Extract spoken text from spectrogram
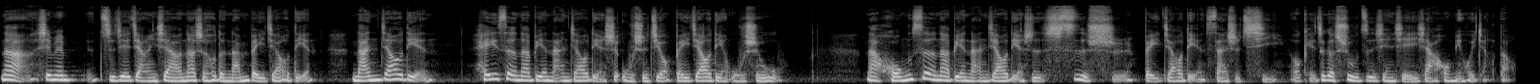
那下面直接讲一下那时候的南北交点，南交点。黑色那边南焦点是五十九，北焦点五十五。那红色那边南焦点是四十，北焦点三十七。OK，这个数字先写一下，后面会讲到。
